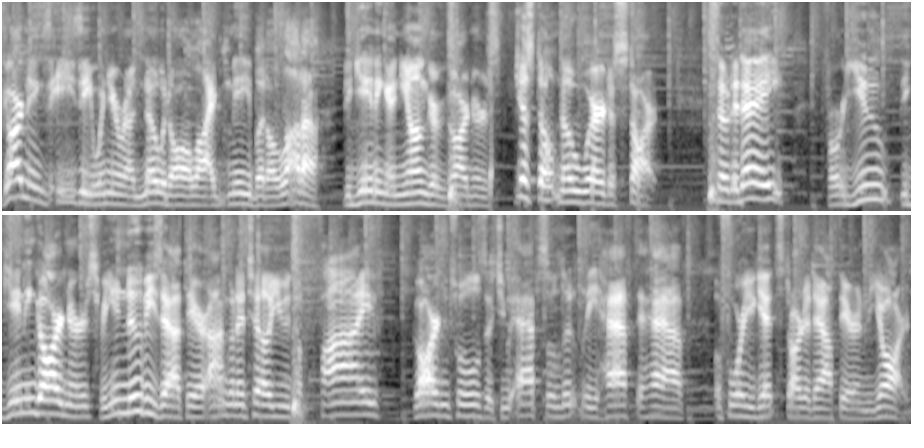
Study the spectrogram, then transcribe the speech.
Gardening's easy when you're a know-it-all like me, but a lot of beginning and younger gardeners just don't know where to start. So today, for you beginning gardeners, for you newbies out there, I'm gonna tell you the five garden tools that you absolutely have to have before you get started out there in the yard.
